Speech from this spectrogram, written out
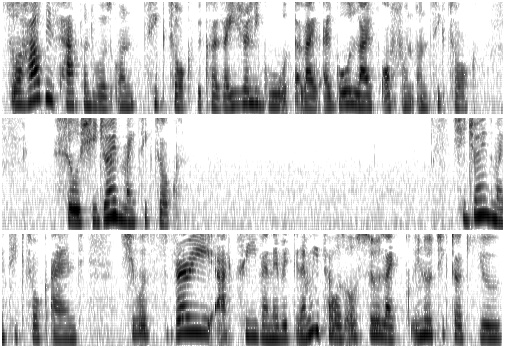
so how this happened was on TikTok because I usually go like I go live often on TikTok. So she joined my TikTok. She joined my TikTok and she was very active and everything. It was also like you know TikTok you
